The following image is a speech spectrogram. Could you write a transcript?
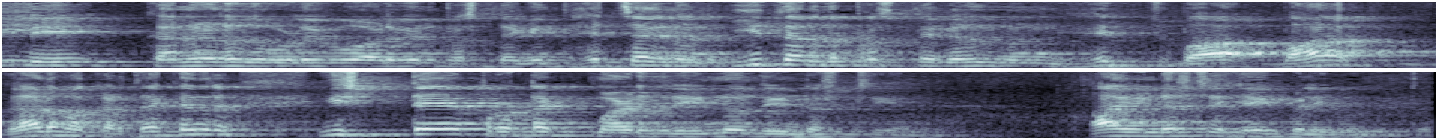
ಇಲ್ಲಿ ಕನ್ನಡದ ಉಳಿವು, ಅಳಿವಿನ ಪ್ರಶ್ನೆಗಿಂತ ಹೆಚ್ಚಾಗಿ ನಾನು ಈ ಥರದ ಪ್ರಶ್ನೆಗಳು ನನಗೆ ಹೆಚ್ಚು ಬಾ ಭಾಳ ಗಾಢವಾಗಿ ಕಾಡ್ತಾ ಯಾಕಂದರೆ ಇಷ್ಟೇ ಪ್ರೊಟೆಕ್ಟ್ ಮಾಡಿದರೆ ಇನ್ನೊಂದು ಇಂಡಸ್ಟ್ರಿಯನ್ನು ಆ ಇಂಡಸ್ಟ್ರಿ ಹೇಗೆ ಬೆಳಿಬೋದಿತ್ತು?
